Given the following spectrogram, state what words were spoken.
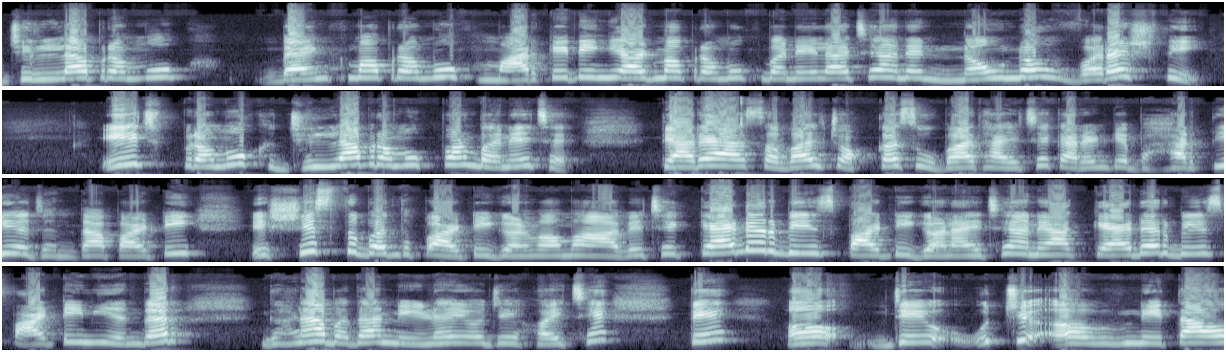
જિલ્લા પ્રમુખ, બેંકમાં પ્રમુખ, માર્કેટિંગ યાર્ડમાં પ્રમુખ બનેલા છે અને નવ નવ વર્ષથી એ જ પ્રમુખ, જિલ્લા પ્રમુખ પણ બને છે. ત્યારે આ સવાલ ચોક્કસ ઊભા થાય છે, કારણ કે ભારતીય જનતા પાર્ટી એ શિસ્તબદ્ધ પાર્ટી ગણવામાં આવે છે. કેડર બેઝ પાર્ટી ગણાય છે અને આ કેડર બેઝ પાર્ટીની અંદર ઘણા બધા નિર્ણયો જે હોય છે તે જે ઉચ્ચ નેતાઓ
